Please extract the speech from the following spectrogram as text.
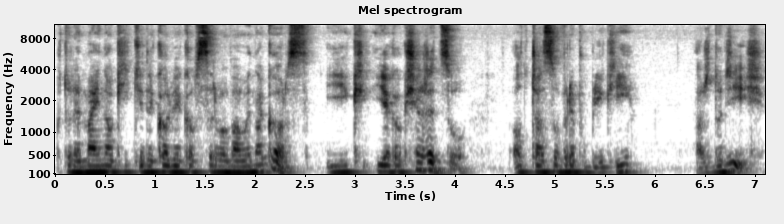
które Majnoki kiedykolwiek obserwowały na Gors i jego księżycu, od czasów Republiki aż do dziś.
